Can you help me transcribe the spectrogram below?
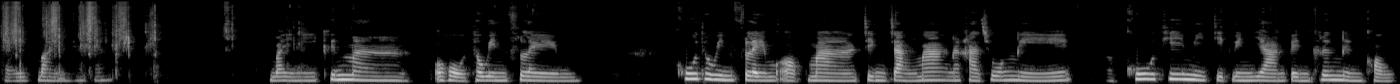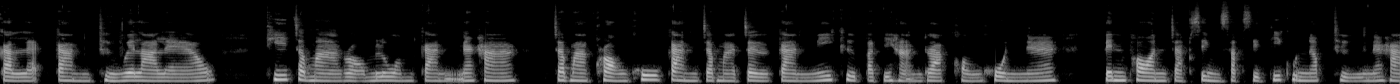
ขออีกใบนะคะ ใบนี้ขึ้นมา โอ้โห ทวินเฟลม คู่ทวินเฟลมออกมาจริงจังมากนะคะช่วงนี้ คู่ที่มีจิตวิญญาณเป็นครึ่งหนึ่งของกันและกันถึงเวลาแล้ว ที่จะมาล้อมรวมกันนะคะ จะมาครองคู่กันจะมาเจอกันนี่คือปฏิหารรักของคุณนะเป็นพรจากสิ่งศักดิ์สิทธิ์ที่คุณนับถือนะคะ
